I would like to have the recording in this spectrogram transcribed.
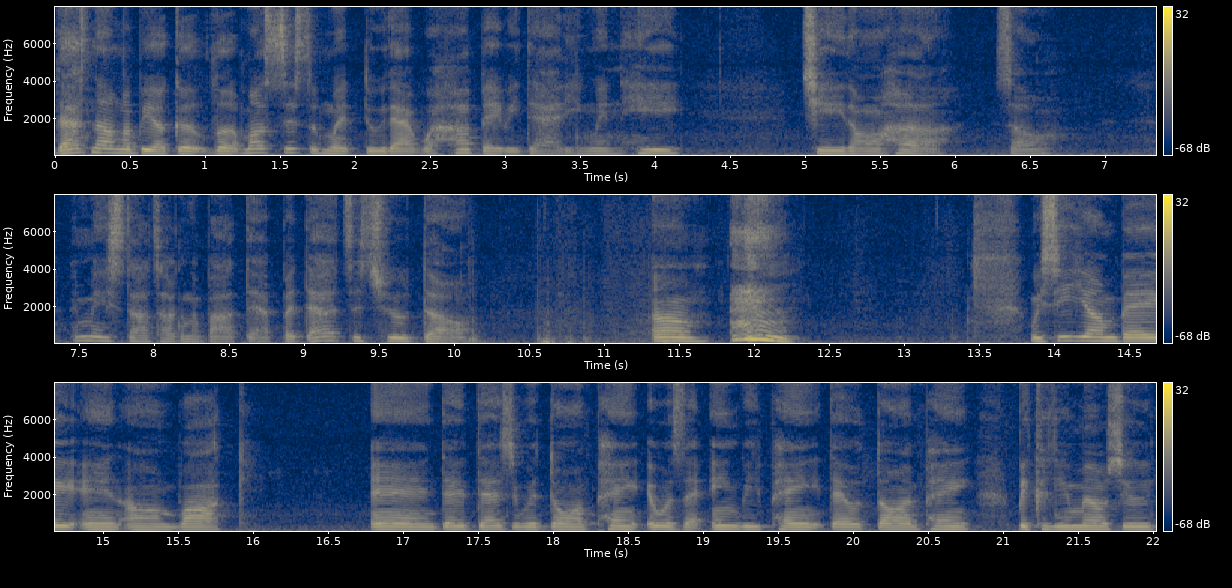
that's not gonna be a good look. My sister went through that with her baby daddy when he cheated on her. So let me stop talking about that. But that's the truth though. Um we see Young Bae and um Rock and they dancing were doing paint. It was an angry paint. They were throwing paint because you remember she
